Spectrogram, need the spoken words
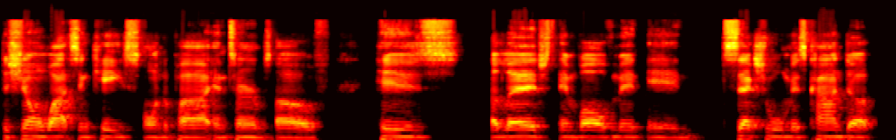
Deshaun Watson case on the pod in terms of his alleged involvement in sexual misconduct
